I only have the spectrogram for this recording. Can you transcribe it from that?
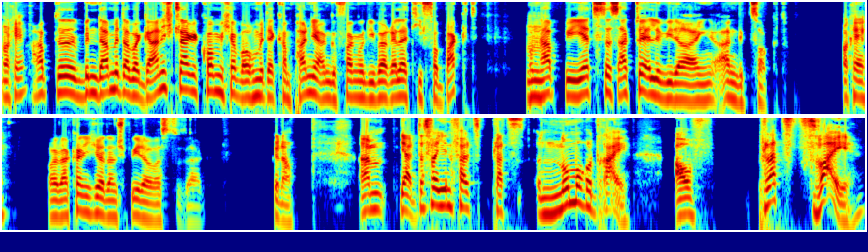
Okay. hab, äh, bin damit aber gar nicht klar gekommen. Ich habe auch mit der Kampagne angefangen und die war relativ verbuggt. Und Mhm. habe jetzt das aktuelle wieder ein, angezockt. Okay. Aber da kann ich ja dann später was zu sagen. Genau. Ähm, ja, das war jedenfalls Platz Nummer drei. Auf Platz zwei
